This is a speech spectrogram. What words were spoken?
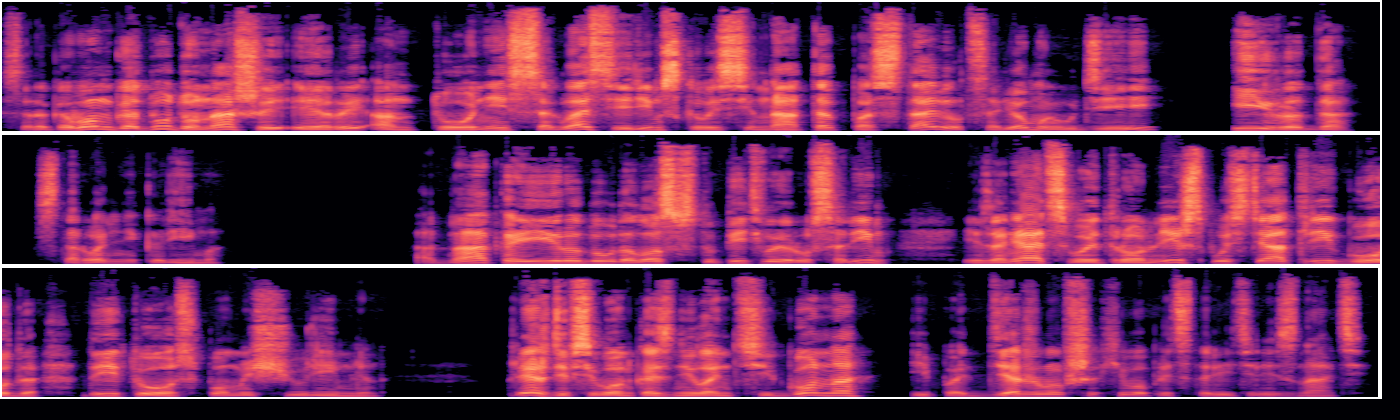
В сороковом году до нашей эры Антоний с согласия римского сената поставил царем Иудеи Ирода, сторонника Рима. Однако Ироду удалось вступить в Иерусалим и занять свой трон лишь спустя три года, да и то с помощью римлян. Прежде всего он казнил Антигона и поддерживавших его представителей знати.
